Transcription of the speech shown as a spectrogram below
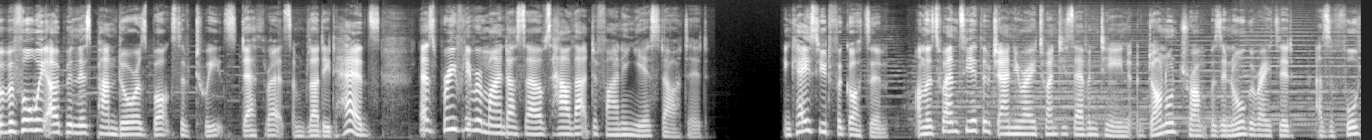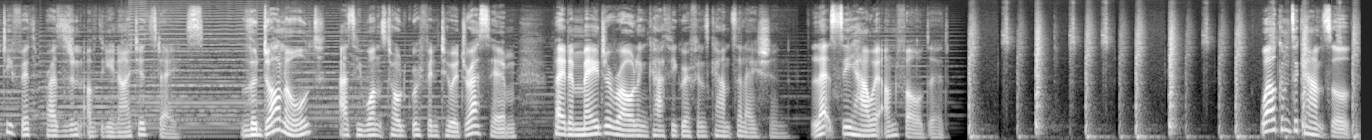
but before we open this Pandora's box of tweets, death threats, and bloodied heads, let's briefly remind ourselves how that defining year started. In case you'd forgotten, on the 20th of January 2017, Donald Trump was inaugurated as the 45th President of the United States. The Donald, as he once told Griffin to address him, played a major role in Kathy Griffin's cancellation. Let's see how it unfolded. Welcome to Cancelled.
